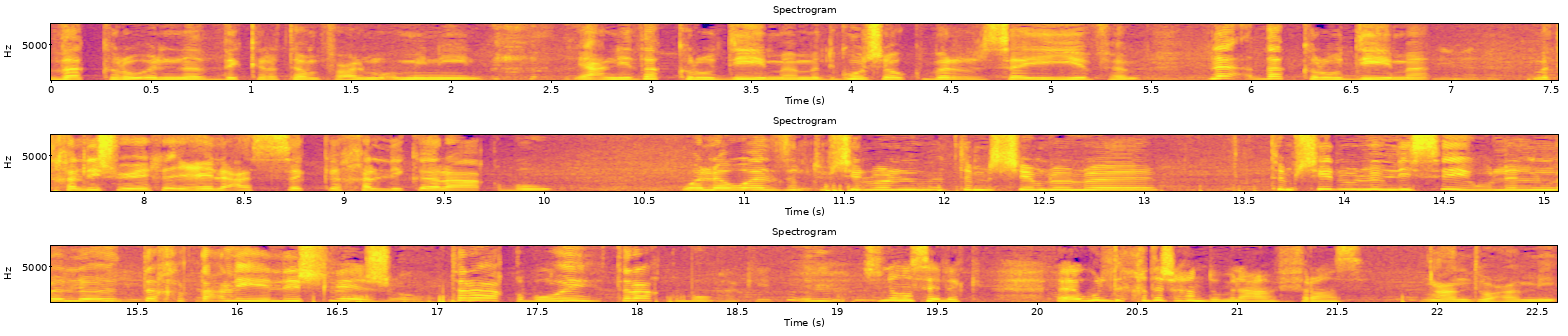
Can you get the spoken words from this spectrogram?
ذكروا إن الذكرى تنفع المؤمنين. يعني ذكروا ديما ما تقولش هو كبر سي يفهم. لا ذكروا ديما. ما تخليش يعيل على السكة خليك راقبه. ولا لازم تمشي له تمشي له تمشي له للليسي ولا تخلط عليه ليش تراقبوا إيه تراقبوا أكيد. شنو نسالك آه، ولدك قداش عنده من عام في فرنسا؟ عنده عمي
